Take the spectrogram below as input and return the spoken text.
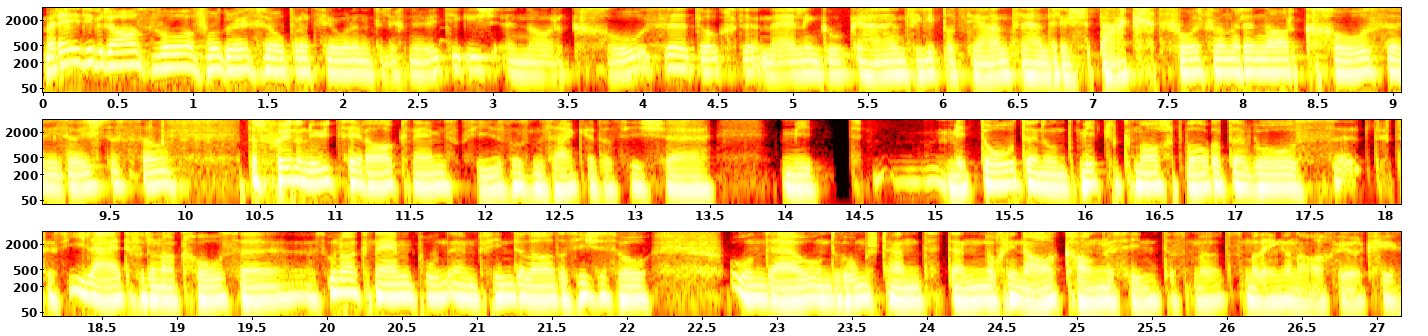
wir reden über das, was vor größeren Operationen natürlich nötig ist, eine Narkose. Dr. Merlin Guggenheim, viele Patienten haben Respekt vor so einer Narkose. Wieso ist das so? Das war früher nichts sehr Angenehmes, das muss man sagen. Das ist äh, mit Methoden und Mittel gemacht worden, wo das Einleiten von der Narkose das unangenehm empfinden lassen, das ist so, und auch unter Umständen dann noch ein bisschen angegangen sind, dass wir, dass wir länger Nachwirkungen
